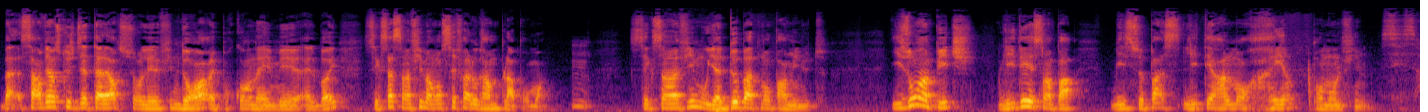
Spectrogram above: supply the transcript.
Bah, ça revient à ce que je disais tout à l'heure sur les films d'horreur et pourquoi on a aimé Hellboy. C'est que ça, c'est un film à encéphalogramme plat pour moi. Mm. C'est que c'est un film où il y a deux battements par minute. Ils ont un pitch, l'idée est sympa, mais il se passe littéralement rien pendant le film. C'est ça.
